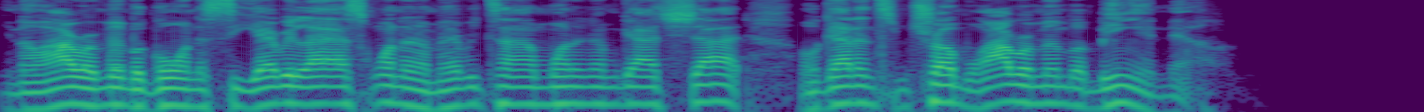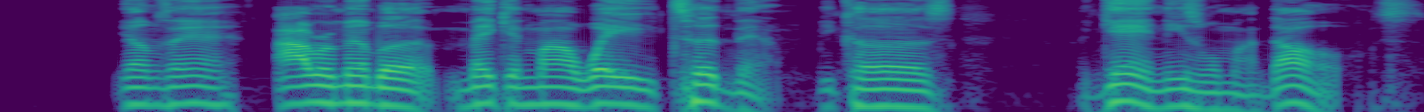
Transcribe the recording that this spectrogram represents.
You know, I remember going to see every last one of them. Every time one of them got shot or got in some trouble, I remember being there. You know what I'm saying? I remember making my way to them because, again, these were my dogs.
